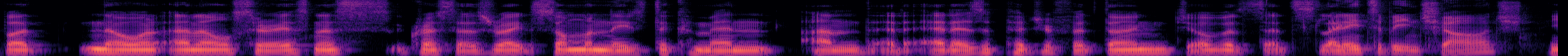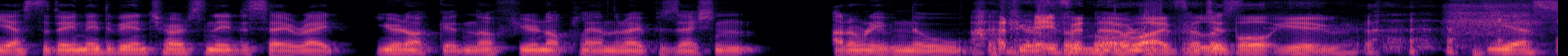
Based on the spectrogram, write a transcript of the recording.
But no, in- in all seriousness, Chris is right. Someone needs to come in, and it, it is a put your foot down job. It's it's they like need to be in charge. yes, they do need to be in charge. They need to say, right, you're not good enough. You're not playing the right position. I don't even know. If I don't you're even know why. Villa Just- bought you. Yes,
